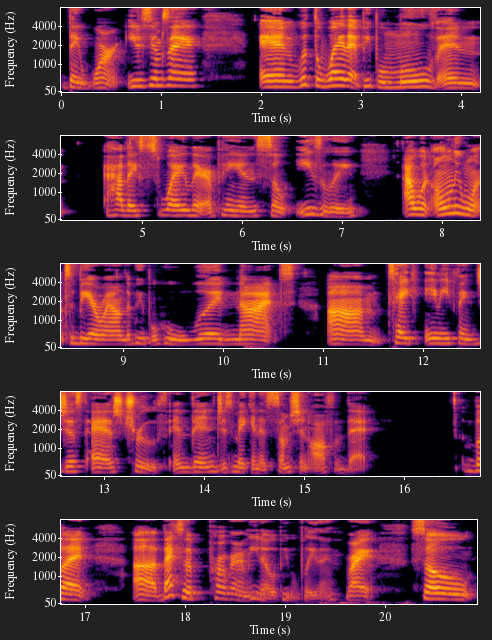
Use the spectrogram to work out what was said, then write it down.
they weren't. You see what I'm saying? And with the way that people move and how they sway their opinions so easily, I would only want to be around the people who would not um, take anything just as truth and then just make an assumption off of that. But uh, back to the program, you know, people pleasing, right? So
